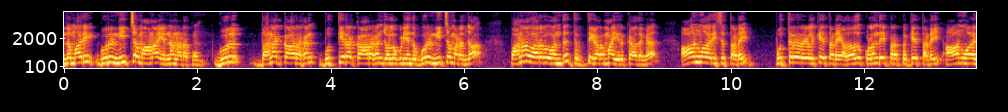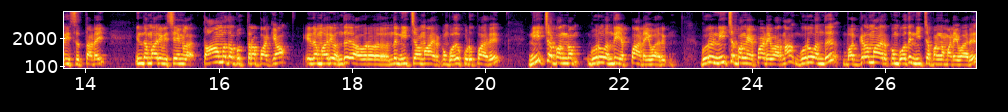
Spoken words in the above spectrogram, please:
இந்த மாதிரி குரு நீச்சமானா என்ன நடக்கும்? குரு தனக்காரகன் புத்திரக்காரகன் சொல்லக்கூடிய இந்த குரு நீச்சம் அடைஞ்சா பண வரவு வந்து திருப்திகரமாக இருக்காதுங்க. ஆண் வாரிசு தடை புத்திரர்களுக்கே தடை அதாவது குழந்தை பிறப்புக்கே தடை ஆண் வாரிசு தடை இந்த மாதிரி விஷயங்களை. தாமத புத்திர பாக்கியம் இந்த மாதிரி வந்து அவர் வந்து நீச்சமாக இருக்கும்போது கொடுப்பாரு. நீச்ச பங்கம் குரு வந்து எப்போ அடைவார்? குரு நீச்ச பங்கம் எப்போ அடைவார்னா குரு வந்து வக்ரமாக இருக்கும்போது நீச்ச பங்கம் அடைவார்.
